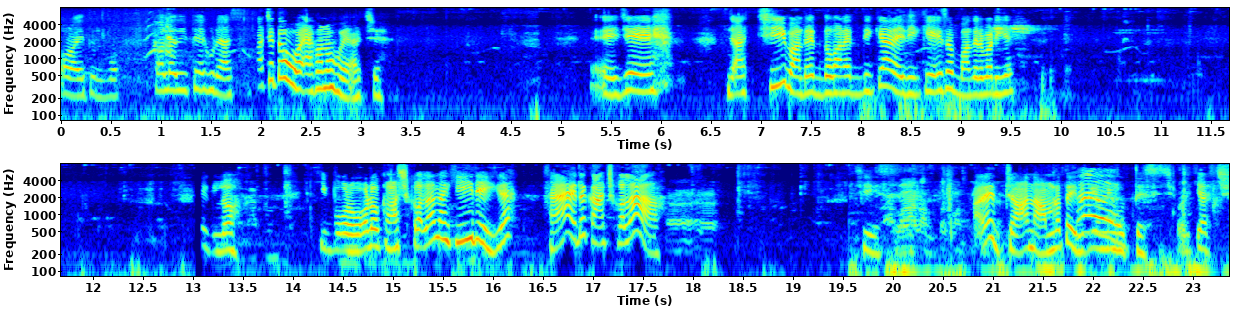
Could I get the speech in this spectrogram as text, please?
কড়াই তুলবো। চলো ওদিক থেকে ঘুরে আসি। আছে তো এখনও হয়ে আছে। এই যে যাচ্ছি বাঁধের দোকানের দিকে আর এদিকে সব বাঁধের বাড়ি। এগুলো কি বড় বড় কাঁচকলা না কি রে? হ্যাঁ এটা কাঁচকলা। আরে জান আমরা তো এদিকে এমনি ঘুরতে এসেছি। আর কি আছে?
